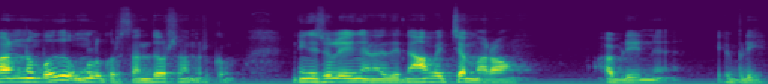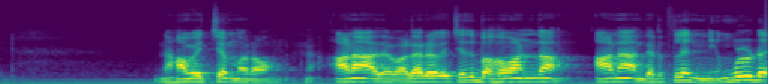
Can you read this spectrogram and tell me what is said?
பண்ணும்போது உங்களுக்கு ஒரு சந்தோஷம் இருக்கும். நீங்கள் சொல்லுவீங்க அது நான் வச்ச மரம் அப்படின்னு. எப்படி? நான் வச்ச மரம். ஆனால் அதை வளர வச்சது பகவான் தான். ஆனால் அந்த இடத்துல உங்களோட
